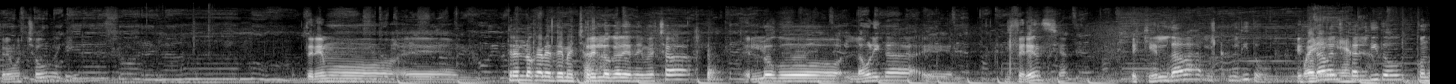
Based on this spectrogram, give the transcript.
Tenemos show aquí. Tenemos. eh, Tres locales de mechada. Tres locales de mechada. El loco, la única eh, diferencia es que él daba el caldito. Él daba el caldito con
